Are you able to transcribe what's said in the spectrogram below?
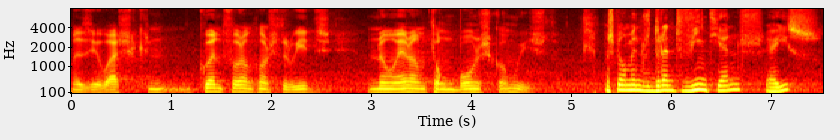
mas eu acho que quando foram construídos não eram tão bons como isto. Mas pelo menos durante 20 anos, é isso?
